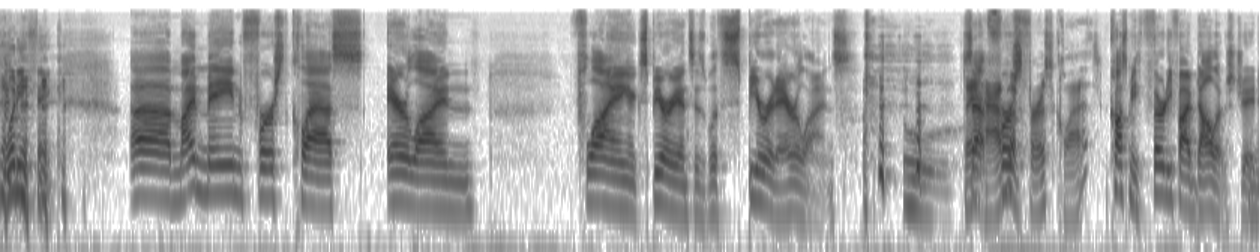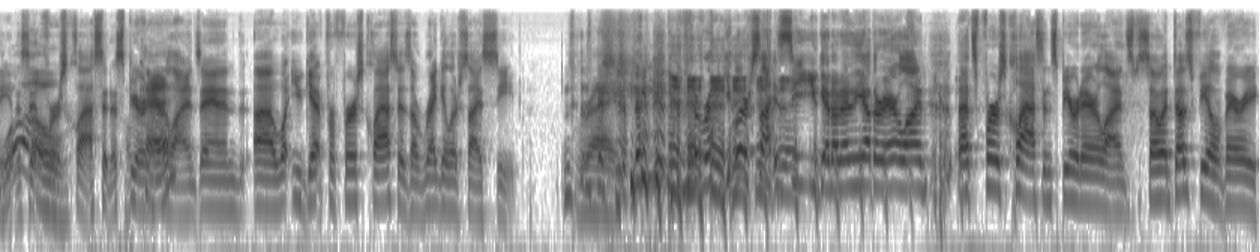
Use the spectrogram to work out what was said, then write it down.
what do you think? Uh, my main first class airline flying experiences with Spirit Airlines. They that have first- a first class. It cost me thirty-five dollars, JD, to sit first class in a Spirit Okay. Airlines, and uh, what you get for first class is a regular size seat. Right. the regular size seat you get on any other airline, that's first class in Spirit Airlines. So it does feel very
